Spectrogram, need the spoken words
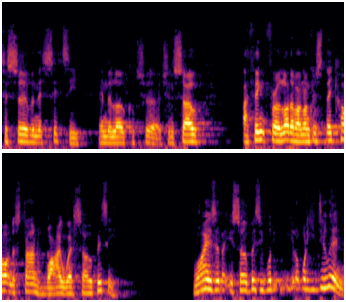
to serving this city in the local church. And so I think for a lot of our non Christians, they can't understand why we're so busy. Why is it that you're so busy? What, you what are you doing?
